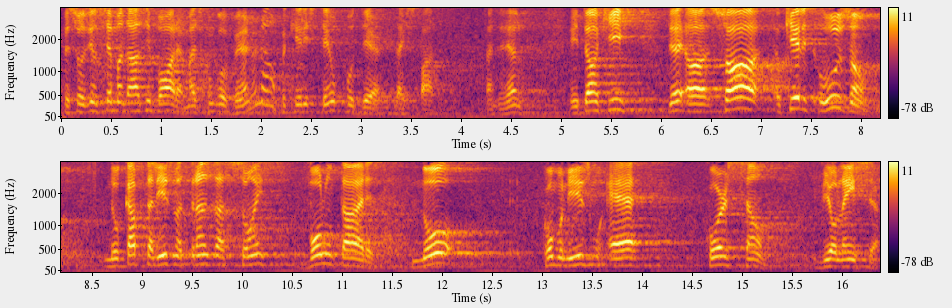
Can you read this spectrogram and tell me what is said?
Pessoas iam ser mandadas embora, mas com o governo não, porque eles têm o poder da espada. Está entendendo? Então aqui, só o que eles usam no capitalismo é transações voluntárias. No comunismo é coerção, violência.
